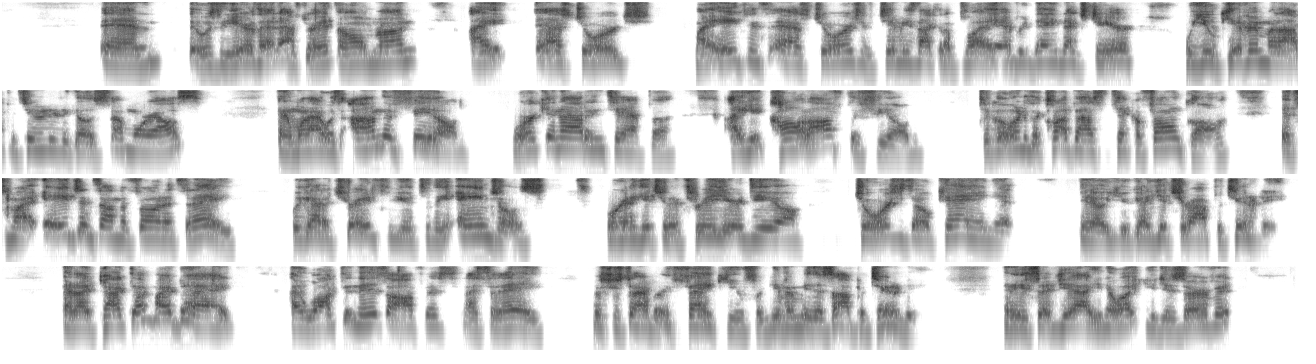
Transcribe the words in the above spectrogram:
and it was the year that after I hit the home run, I asked George. My agents asked George if Jimmy's not going to play every day next year, will you give him an opportunity to go somewhere else? And when I was on the field working out in Tampa, I get called off the field to go into the clubhouse to take a phone call. It's my agents on the phone and said, Hey, we got a trade for you to the Angels. We're going to get you a three year deal. George is okaying it. You know, you're going to get your opportunity. And I packed up my bag. I walked into his office and I said, Hey, Mr. Steinberg, thank you for giving me this opportunity. And he said, Yeah, you know what? You deserve it.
